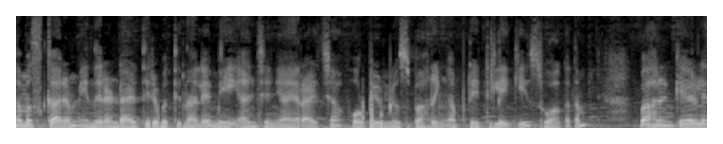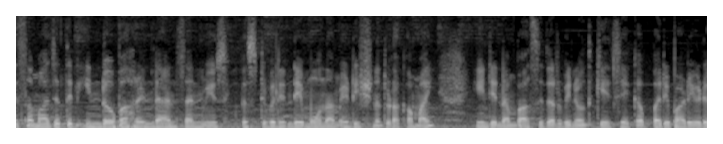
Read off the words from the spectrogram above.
നമസ്കാരം. ഇന്ന് രണ്ടായിരത്തി ഇരുപത്തിനാല് മെയ് അഞ്ച് ഞായറാഴ്ച four P M news Bahrain അപ്ഡേറ്റിലേക്ക് സ്വാഗതം. ബഹ്റിൻ കേരള സമാജത്തിൽ Indo Bahrain dance and music ഫെസ്റ്റിവലിന്റെ മൂന്നാം എഡിഷന് തുടക്കമായി. Indian ambassador Vinod K Jacob പരിപാടിയുടെ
